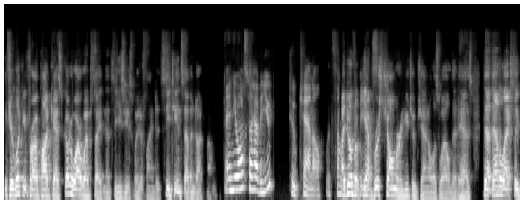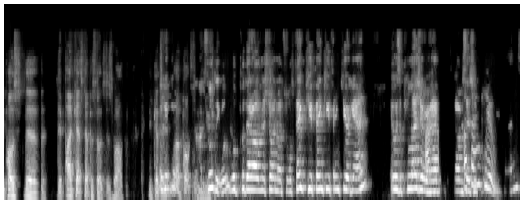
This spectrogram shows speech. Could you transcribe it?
if you're looking for our podcast, go to our website, and that's the easiest way to find it. ctin7.com. and you also have a YouTube channel with some. I of do have your a yeah. Bruce Chalmer YouTube channel as well that has that that'll actually post the the podcast episodes as well. It gets Okay. uh, posted on Absolutely. We'll, we'll put that all in the show notes. Well, thank you, thank you, thank you again. It was a pleasure Oh, having this Oh, conversation. thank you. This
